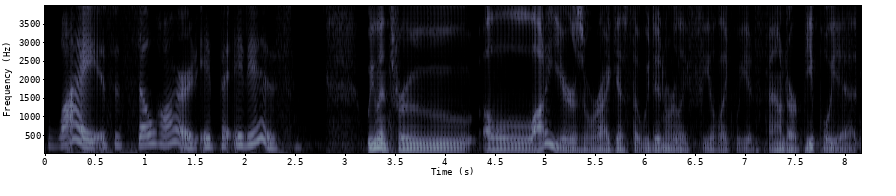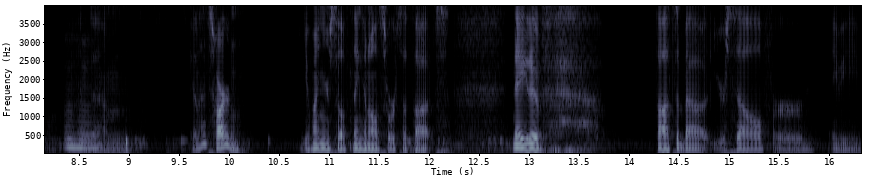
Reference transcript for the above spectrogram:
Why is it so hard? It, but it is. We went through a lot of years where I guess that we didn't really feel like we had found our people yet, and, um, and that's hard. You find yourself thinking all sorts of thoughts, negative thoughts about yourself or maybe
